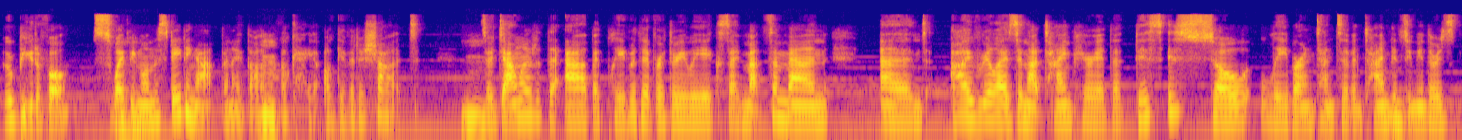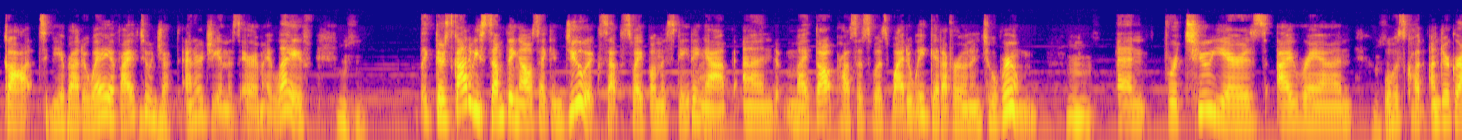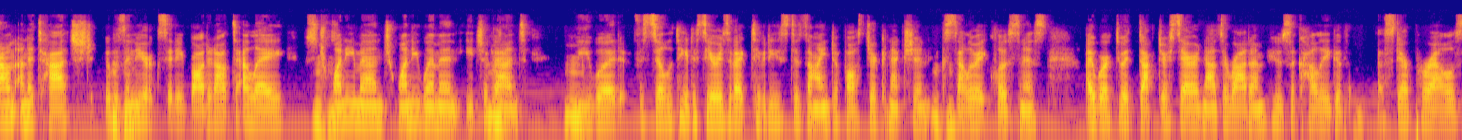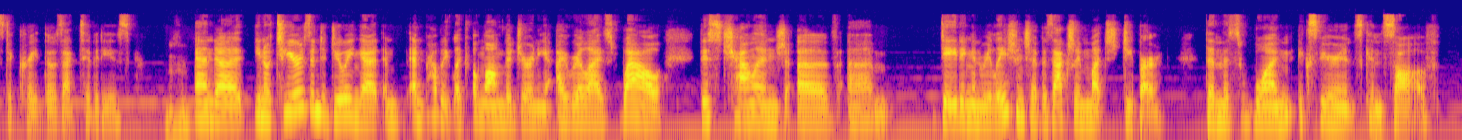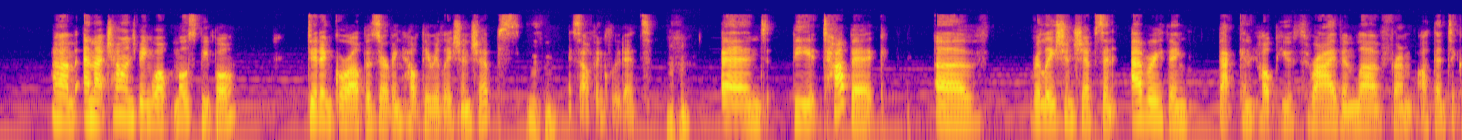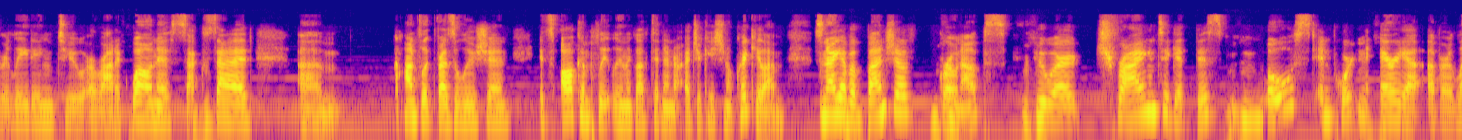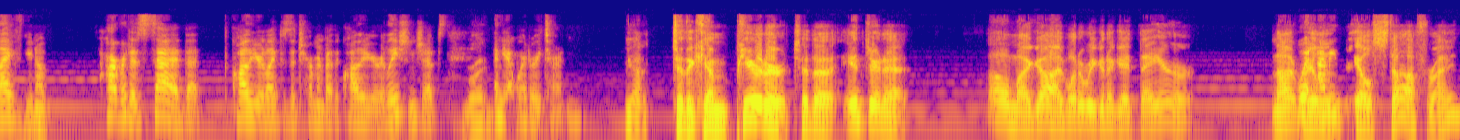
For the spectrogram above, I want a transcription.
who were beautiful, swiping on this dating app. And I thought, Mm. okay, I'll give it a shot. Mm. So I downloaded the app. I played with it for three weeks. I met some men. And I realized in that time period that this is so labor intensive and time Mm. consuming. There's got to be a better way. If I have to Mhm. inject energy in this area of my life, Mhm. Like there's got to be something else I can do except swipe on this dating app. And my thought process was, why don't we get everyone into a room? Mm. And for two years, I ran Mhm. what was called Underground Unattached. It was in Mhm. New York City, brought it out to LA. It was Mhm. 20 men, 20 women, each Mm. event. Mm. We would facilitate a series of activities designed to foster connection, Mhm. accelerate closeness. I worked with Dr. Sara Nasserzadeh, who's a colleague of Esther Perel's, to create those activities. Mhm. And uh, you know, two years into doing it, and and probably like along the journey, I realized, wow, this challenge of um, dating and relationship is actually much deeper than this one experience can solve. Um, and that challenge being, well, most people didn't grow up observing healthy relationships, mm-hmm. myself included. Mm-hmm. And the topic of relationships and everything that can help you thrive in love from authentic relating to erotic wellness, sex mm-hmm. ed, um, conflict resolution. It's all completely neglected in our educational curriculum. So now you have a bunch of mm-hmm. grown-ups mm-hmm. who are trying to get this mm-hmm. most important area of our life. You know, Harvard has said that the quality of your life is determined by the quality of your relationships. Right. And yet where do we turn? Yeah. To the computer, to the internet. Oh my God, what are we gonna get there? Not what, really I mean, real stuff, right?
